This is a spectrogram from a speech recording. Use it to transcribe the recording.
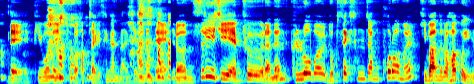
네, B1A2가 갑자기 생각나긴 하는데 이런 3GF라는 글로벌 녹색 성장 포럼을 기반으로 하고 있는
